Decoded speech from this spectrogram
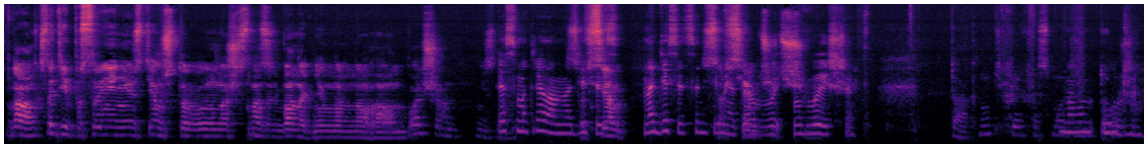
Да, он, кстати, по сравнению с тем, что на 16 банок не намного, он больше. Не Я знаю. смотрела на 10, Совсем- на 10 сантиметров вы- чуть-чуть. выше. Так, ну теперь посмотрим. Но он тут. уже.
